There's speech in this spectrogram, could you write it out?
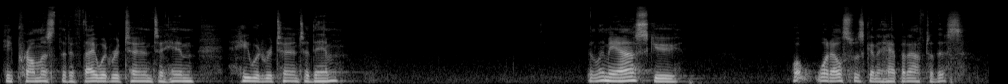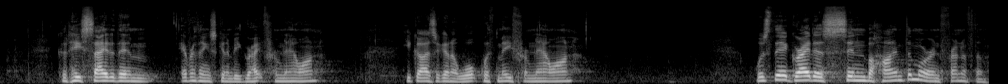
He promised that if they would return to Him, He would return to them. But let me ask you what, what else was going to happen after this? Could He say to them, Everything's going to be great from now on? You guys are going to walk with me from now on? Was there greater sin behind them or in front of them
